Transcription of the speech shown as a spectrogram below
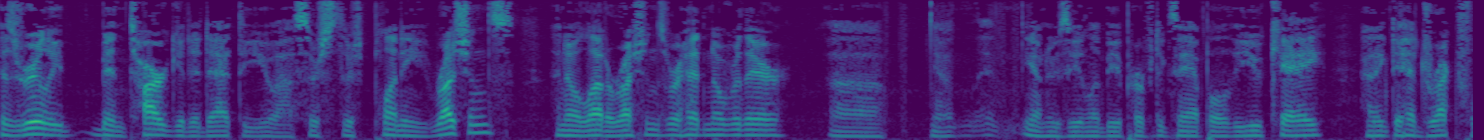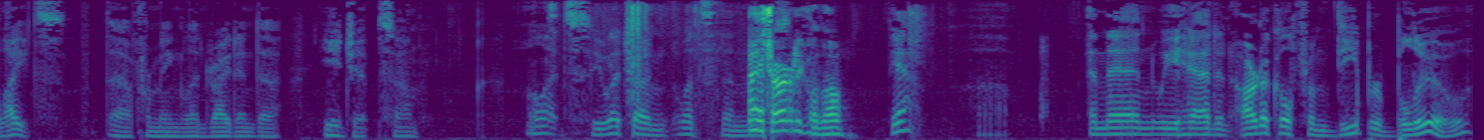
has really been targeted at the U.S. There's there's plenty Russians. I know a lot of Russians were heading over there. Uh, you know, you know, New Zealand would be a perfect example. The U.K. I think they had direct flights uh, from England right into Egypt. So, well, let's see which one. What's the Nice next? article though. Yeah. Uh, and then we had an article from Deeper Blue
